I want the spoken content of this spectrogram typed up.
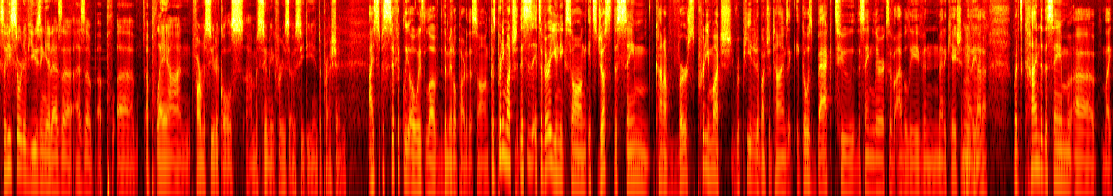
So he's sort of using it as a as a a, pl- uh, a play on pharmaceuticals. I'm assuming for his OCD and depression. I specifically always loved the middle part of the song because pretty much this is it's a very unique song. It's just the same kind of verse, pretty much repeated a bunch of times. It, it goes back to the same lyrics of "I believe in medication," yada Mm-hmm. yada, but it's kind of the same uh, like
